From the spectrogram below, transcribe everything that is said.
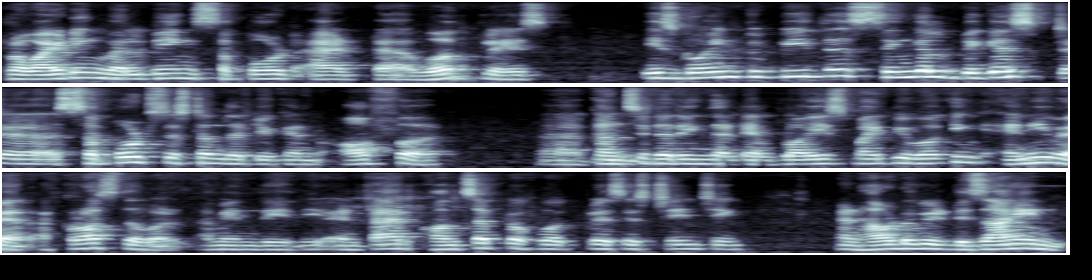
providing well-being support at uh, workplace is going to be the single biggest support system that you can offer uh, considering that employees might be working anywhere across the world. I mean, the, the entire concept of workplace is changing, and how do we design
